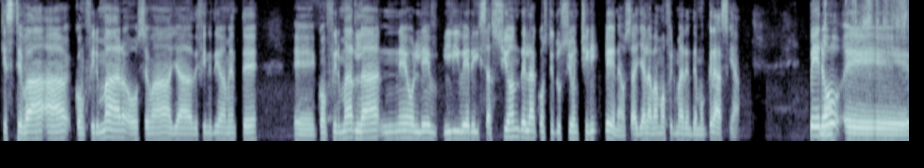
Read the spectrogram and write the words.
que se va a confirmar o se va ya definitivamente eh, confirmar la neoliberización de la constitución chilena, o sea, ya la vamos a firmar en democracia. Pero eh,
